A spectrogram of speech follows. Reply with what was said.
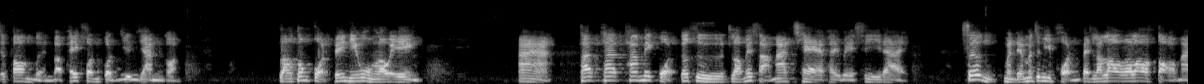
จะต้องเหมือนแบบให้คนกดยืนยันก่อน เราต้องกดด้วยนิ้วของเราเอง อ่า ถ้าถ้าถ้าไม่กดก็คือเราไม่สามารถแชร์ privacy ได้ ซึ่งเหมือนเดี๋ยวมันจะมีผลเป็นละลอกละลอกต่อมา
